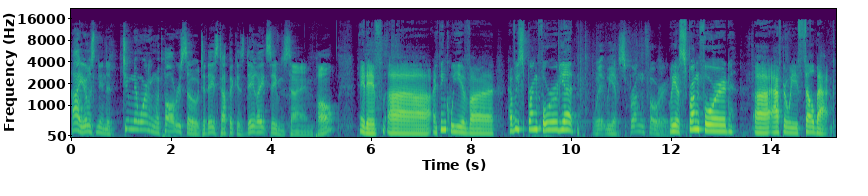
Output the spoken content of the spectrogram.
Hi, you're listening to Two Minute Warning with Paul Russo. Today's topic is daylight savings time. Paul? Hey, Dave. Uh, I think we have. Uh, have we sprung forward yet? We, we have sprung forward. We have sprung forward uh, after we fell back.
